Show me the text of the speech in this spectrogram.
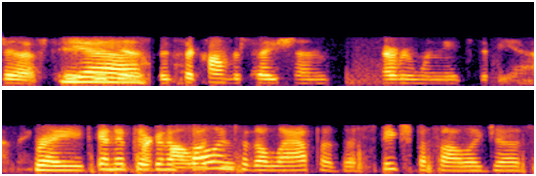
shift, it, yeah. it is. It's a conversation everyone needs to be having. Right. And if they're going to fall into the lap of the speech pathologist,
